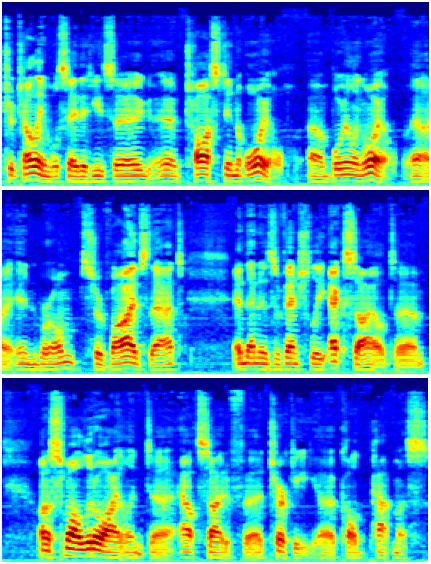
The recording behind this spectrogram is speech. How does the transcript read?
Tertullian will say that he's tossed in oil, boiling oil, in Rome, survives that, and then is eventually exiled. Um, on a small little island uh, outside of uh, Turkey uh, called Patmos.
